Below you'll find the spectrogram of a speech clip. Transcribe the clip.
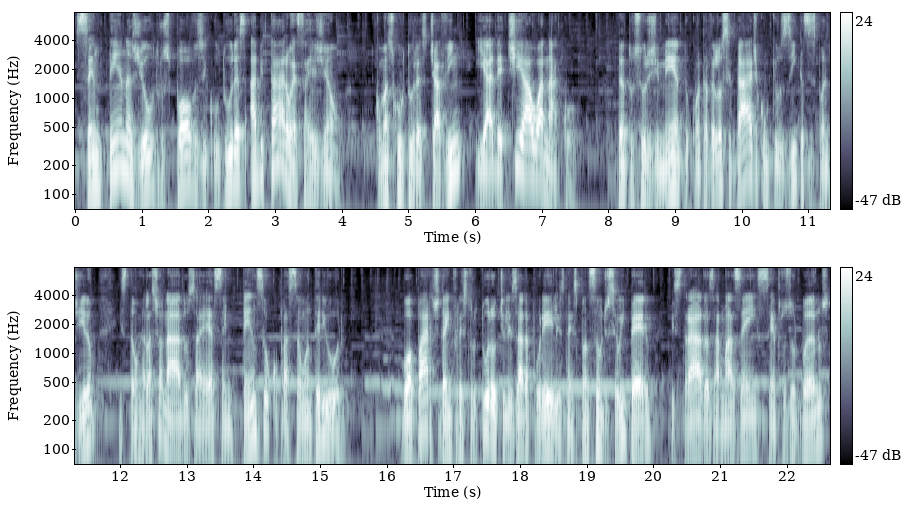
centenas de outros povos e culturas habitaram essa região, como as culturas Chavin e a de Tiahuanaco. Tanto o surgimento quanto a velocidade com que os Incas se expandiram estão relacionados a essa intensa ocupação anterior. Boa parte da infraestrutura utilizada por eles na expansão de seu império, estradas, armazéns, centros urbanos,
